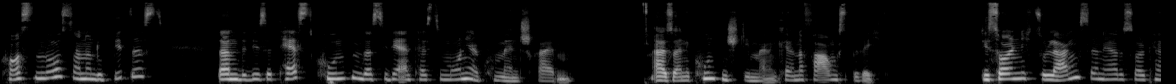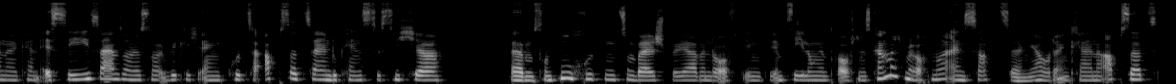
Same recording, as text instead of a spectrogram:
kostenlos, sondern du bittest dann diese Testkunden, dass sie dir ein Testimonial-Comment schreiben. Also eine Kundenstimme, einen kleinen Erfahrungsbericht. Die sollen nicht zu lang sein, ja, das soll keine, kein Essay sein, sondern es soll wirklich ein kurzer Absatz sein. Du kennst es sicher ähm, von Buchrücken zum Beispiel, ja, wenn da oft irgendwie Empfehlungen draufstehen. Es kann manchmal auch nur ein Satz sein, ja, oder ein kleiner Absatz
